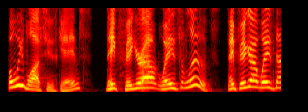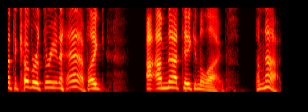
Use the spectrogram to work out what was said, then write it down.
but we've watched these games. They figure out ways to lose. They figure out ways not to cover a three and a half. Like I, I'm not taking the Lions. I'm not.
